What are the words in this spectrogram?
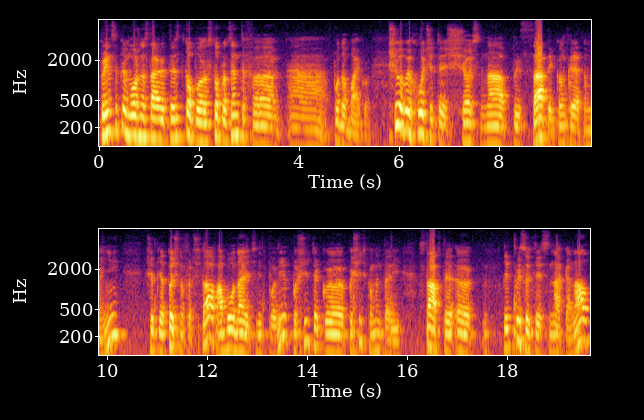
в принципі, можна ставити 100%, 100% е, е. Якщо ви хочете щось написати конкретно мені, щоб я точно прочитав або навіть відповів, пишіть, е, пишіть коментарі, ставте, е, підписуйтесь на канал,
